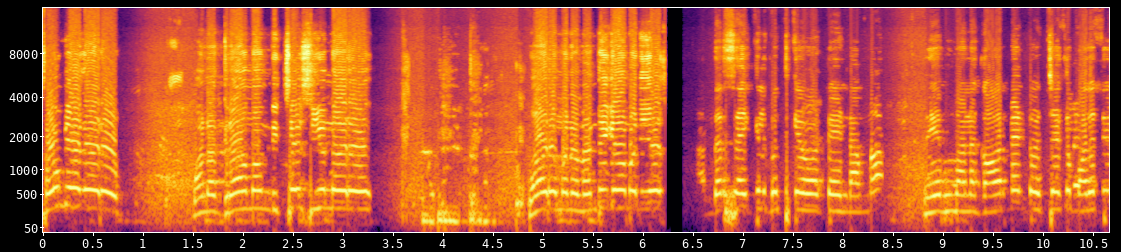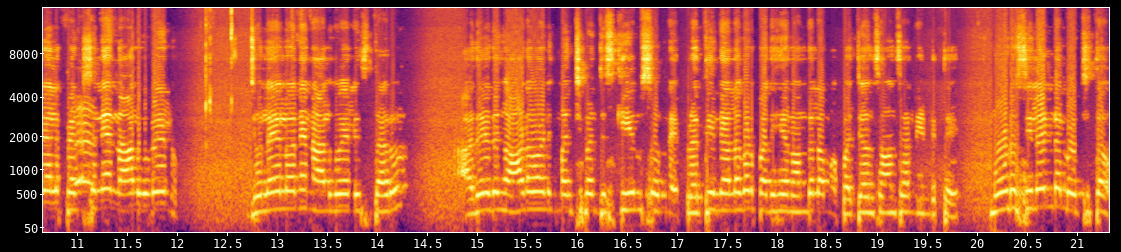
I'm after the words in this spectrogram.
సౌమ్య గారు మన గ్రామం నిచ్చేసి ఉన్నారు. వారు మన నందిగామ నియోజక అందరు సైకిల్ గుర్తుకే ఓటేయండి అమ్మ? రేపు మన గవర్నమెంట్ వచ్చాక మొదటి నెల పెన్షనే నాలుగు వేలు. జూలైలోనే నాలుగు వేలు ఇస్తారు. అదే విధంగా ఆడవాళ్ళకి మంచి మంచి స్కీమ్స్ ఉన్నాయి. ప్రతి నెల కూడా పదిహేను వందలు అమ్మ. పద్దెనిమిది సంవత్సరాలు నిండితే మూడు సిలిండర్లు ఉచితం.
